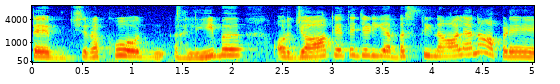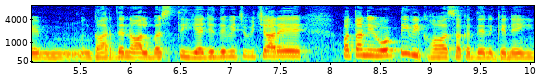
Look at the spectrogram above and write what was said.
ਤੇ ਰੱਖੋ ਹਲੀਬ ਔਰ ਜਾ ਕੇ ਤੇ ਜਿਹੜੀ ਹੈ ਬਸਤੀ ਨਾਲ ਹੈ ਨਾ ਆਪਣੇ ਘਰ ਦੇ ਨਾਲ ਬਸਤੀ ਹੈ, ਜਿਹਦੇ ਵਿੱਚ ਵਿਚਾਰੇ ਪਤਾ ਨਹੀਂ ਰੋਟੀ ਵੀ ਖਾ ਸਕਦੇ ਨੇ ਕਿ ਨਹੀਂ।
